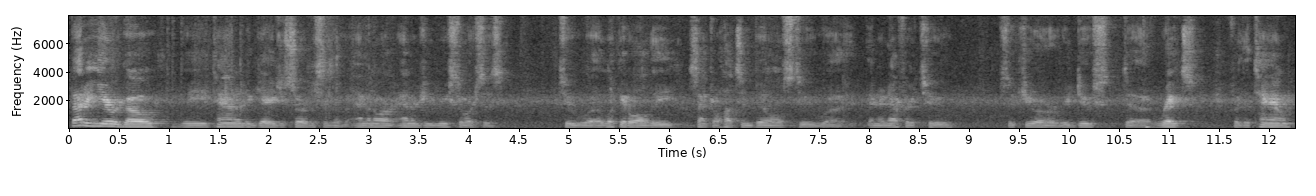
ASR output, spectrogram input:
About a year ago, the town had engaged the services of m and R Energy Resources to uh, look at all the Central Hudson bills to, uh, in an effort to secure reduced uh, rates for the town.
